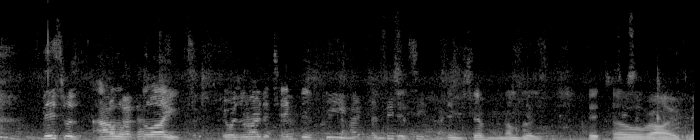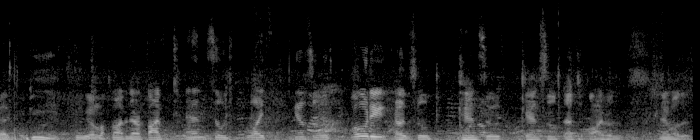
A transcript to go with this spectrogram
this was out of flight. It was right at 10.15 and it's in several numbers. It arrived at B45 and there are five cancelled flights. Cancelled, already cancelled, cancelled, cancelled. That's five of them. No others.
